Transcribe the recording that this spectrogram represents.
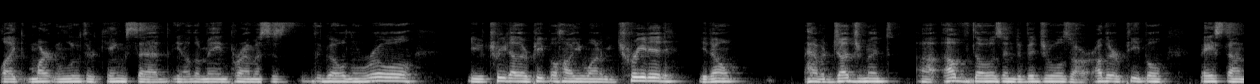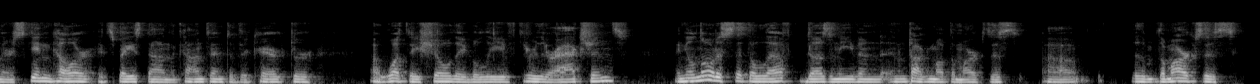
like Martin Luther King said, you know, the main premise is the golden rule. You treat other people how you want to be treated. You don't have a judgment uh, of those individuals or other people based on their skin color. It's based on the content of their character, uh, what they show they believe through their actions. And you'll notice that the left doesn't even, and I'm talking about the Marxists, uh, the, the Marxists,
